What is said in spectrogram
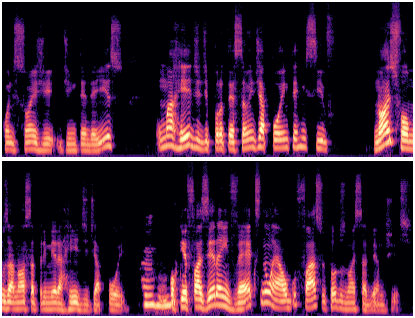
condições de, de entender isso, uma rede de proteção e de apoio intermissivo. Nós fomos a nossa primeira rede de apoio, uhum. porque fazer a Invex não é algo fácil, todos nós sabemos disso.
